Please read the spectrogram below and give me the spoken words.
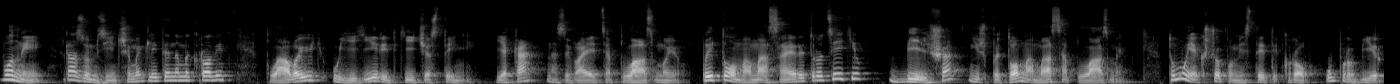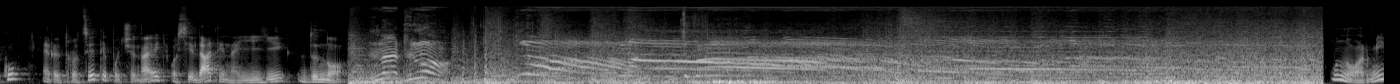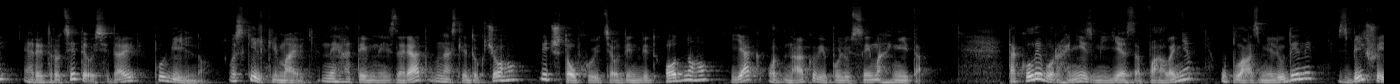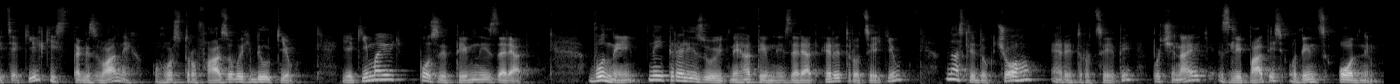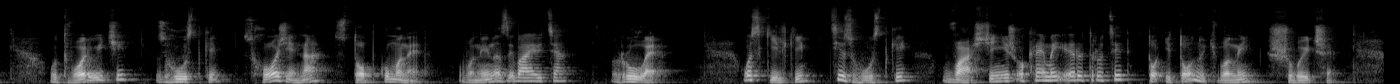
Вони разом з іншими клітинами крові плавають у її рідкій частині, яка називається плазмою. Питома маса еритроцитів більша, ніж питома маса плазми. Тому, якщо помістити кров у пробірку, еритроцити починають осідати на її дно. На дно! У нормі еритроцити осідають повільно, оскільки мають негативний заряд, внаслідок чого відштовхуються один від одного як однакові полюси магніта. Та коли в організмі є запалення, у плазмі людини збільшується кількість так званих гострофазових білків, які мають позитивний заряд. Вони нейтралізують негативний заряд еритроцитів, внаслідок чого еритроцити починають зліпатись один з одним, утворюючи згустки, схожі на стопку монет. Вони називаються руле. Оскільки ці згустки важчі, ніж окремий еритроцит, то і тонуть вони швидше.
